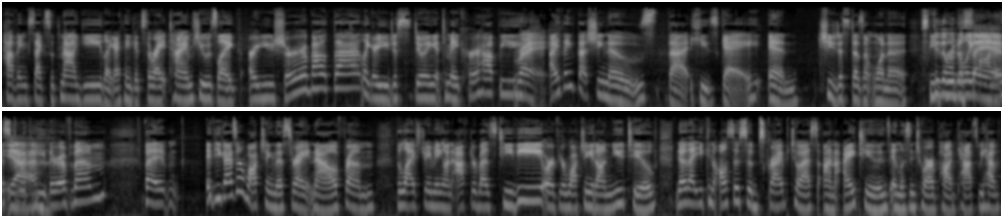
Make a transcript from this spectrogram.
having sex with Maggie, like, I think it's the right time, she was like, Are you sure about that? Like, are you just doing it to make her happy? Right. I think that she knows that he's gay and she just doesn't want to be be the one to brutally honest yeah. with either of them. But if you guys are watching this right now from the live streaming on AfterBuzz TV, or if you're watching it on YouTube, know that you can also subscribe to us on iTunes and listen to our podcast. We have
